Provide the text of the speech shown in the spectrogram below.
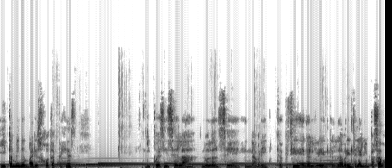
y también en varios JPGs. Y pues hice la, lo lancé en abril, creo que sí, en abril, en abril del año pasado.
